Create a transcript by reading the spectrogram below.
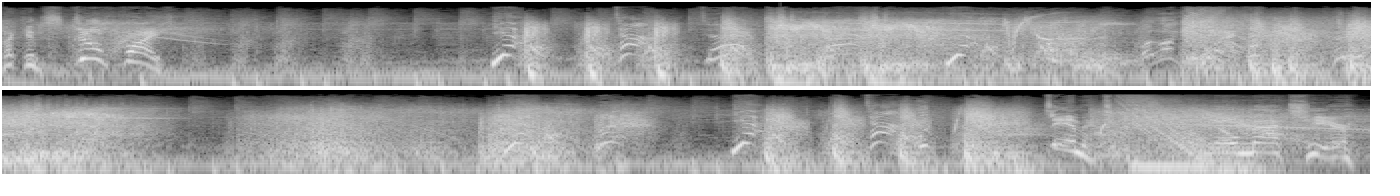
I can still fight! Damn it! No match here!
